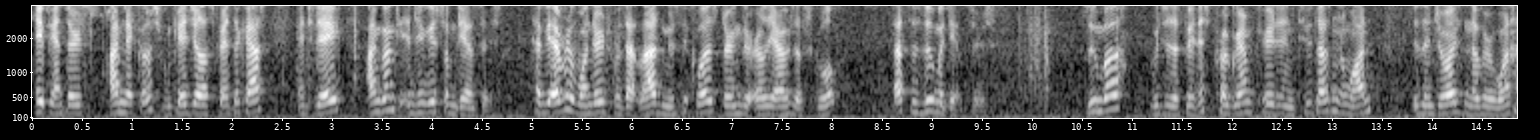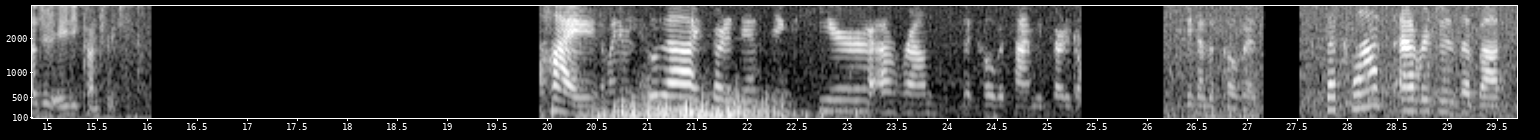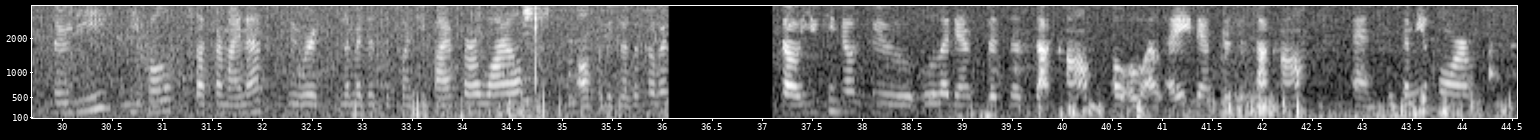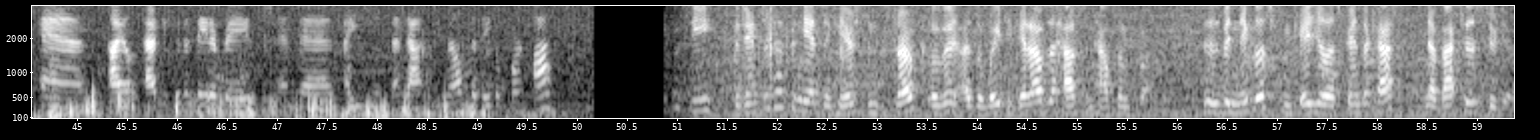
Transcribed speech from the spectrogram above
Hey Panthers, I'm Nicholas from KJLS Panthercast, and today I'm going to interview some dancers. Have you ever wondered what that loud music was during the early hours of school? That's the Zumba dancers. Zumba, which is a fitness program created in 2001, is enjoyed in over 180 countries. Hi, my name is Oola. I started dancing here around the COVID time. We started going because of COVID. The class averages about 30 people, plus or minus. We were limited to 25 for a while, also because of COVID. So you can go to ooladancefitness.com, O-O-L-A, dancefitness.com, and you can send me a form, and I'll add you to the database, and then I usually send out emails the day before class. See the dancers have been dancing here since the start of COVID as a way to get out of the house and have some fun. This has been Nicholas from KJLS Panthercast. Now back to the studio.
